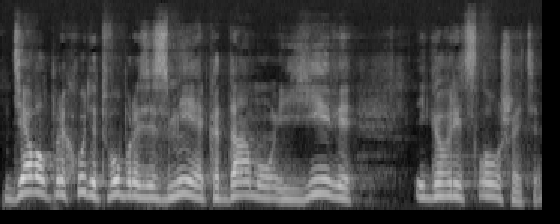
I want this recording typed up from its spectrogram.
Дьявол приходит в образе змея к Адаму и Еве и говорит, слушайте,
